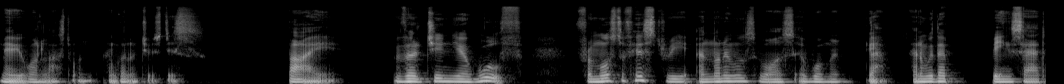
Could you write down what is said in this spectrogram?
maybe one last one. I'm gonna choose this by Virginia Woolf. For most of history, Anonymous was a woman. Yeah, and with that being said,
